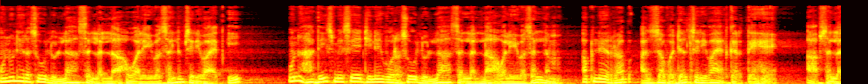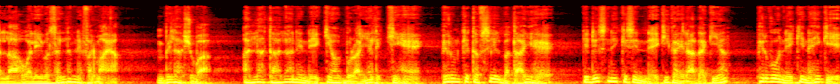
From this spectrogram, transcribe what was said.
انہوں نے رسول اللہ صلی اللہ علیہ وسلم سے روایت کی۔ ان حدیث میں سے جنہیں وہ رسول اللہ صلی اللہ علیہ وسلم اپنے رب عز و جل سے روایت کرتے ہیں۔ آپ صلی اللہ علیہ وسلم نے فرمایا، بلا شبہ، اللہ تعالیٰ نے نیکیاں اور برائیاں لکھی ہیں۔ پھر ان کی تفصیل بتائی ہے کہ جس نے کسی نیکی کا ارادہ کیا، پھر وہ نیکی نہیں کی،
